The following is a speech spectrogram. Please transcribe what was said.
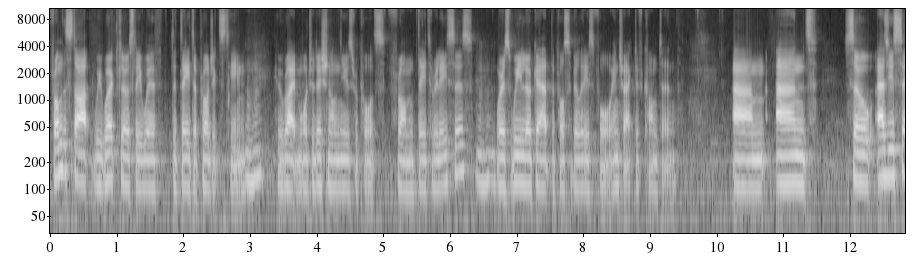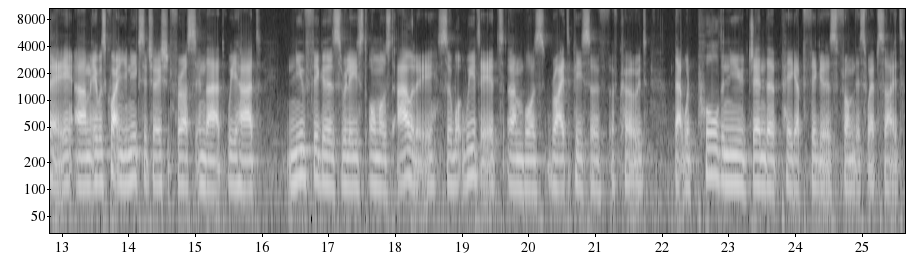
from the start, we worked closely with the data projects team, mm -hmm. who write more traditional news reports from data releases, mm -hmm. whereas we look at the possibilities for interactive content. Um, and so, as you say, um, it was quite a unique situation for us in that we had new figures released almost hourly. So what we did um, was write a piece of, of code that would pull the new gender pay gap figures from this website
